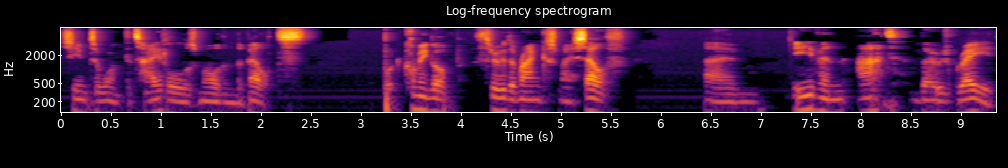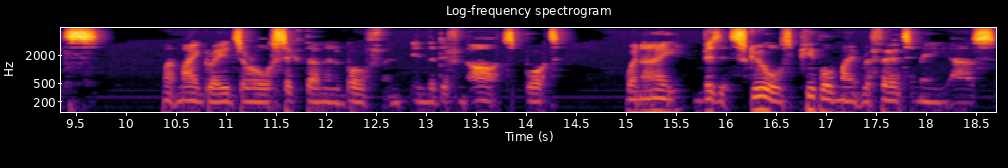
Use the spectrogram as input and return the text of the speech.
seem to want the titles more than the belts. But coming up through the ranks myself, um, even at those grades, my, my, grades are all sixth dan and above in, in the different arts. But when I visit schools, people might refer to me as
